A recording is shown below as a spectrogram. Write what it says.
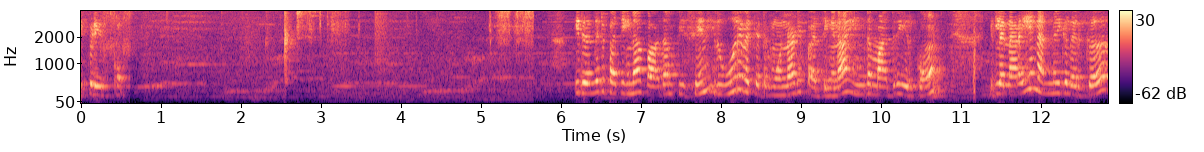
இப்படி இருக்கும். இது வந்துட்டு பார்த்தீங்கன்னா பாதாம் பீசின். இது ஊற வைக்கிறதுக்கு முன்னாடி பார்த்தீங்கன்னா இந்த மாதிரி இருக்கும். இதில் நிறைய நன்மைகள் இருக்குது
